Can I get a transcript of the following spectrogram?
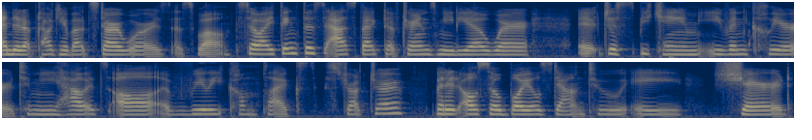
ended up talking about Star Wars as well. So, I think this aspect of transmedia where it just became even clearer to me how it's all a really complex structure, but it also boils down to a shared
